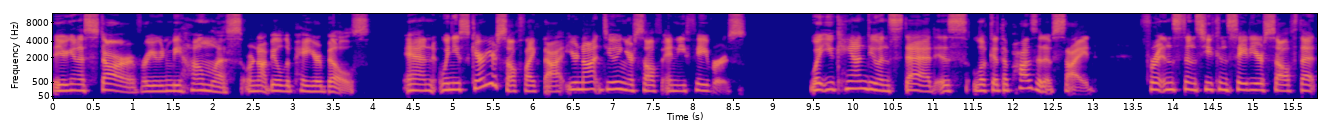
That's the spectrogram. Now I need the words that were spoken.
that you're going to starve or you're going to be homeless or not be able to pay your bills. And when you scare yourself like that, you're not doing yourself any favors. What you can do instead is look at the positive side. For instance, you can say to yourself that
